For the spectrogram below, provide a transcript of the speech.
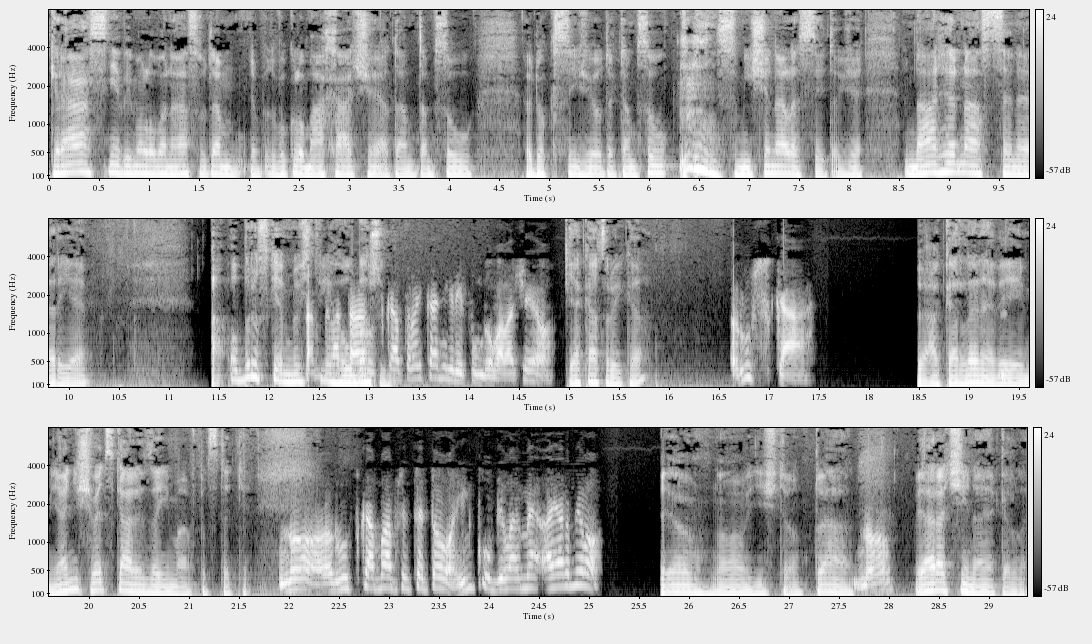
krásně vymalovaná, jsou tam okolo Mácháče a tam, tam jsou doxy, že jo, tak tam jsou smíšené lesy, takže nádherná scenérie a obrovské množství tam byla houbařů. Ta ruská trojka někdy fungovala, že jo? Jaká trojka? Ruská. Já, Karle, nevím. Mě ani švédská nezajímá v podstatě. No, ruská byla přece to Hinku, Vileme a Jarmilo. Jo, no, vidíš to. To já, no. já radši ne, Karle.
